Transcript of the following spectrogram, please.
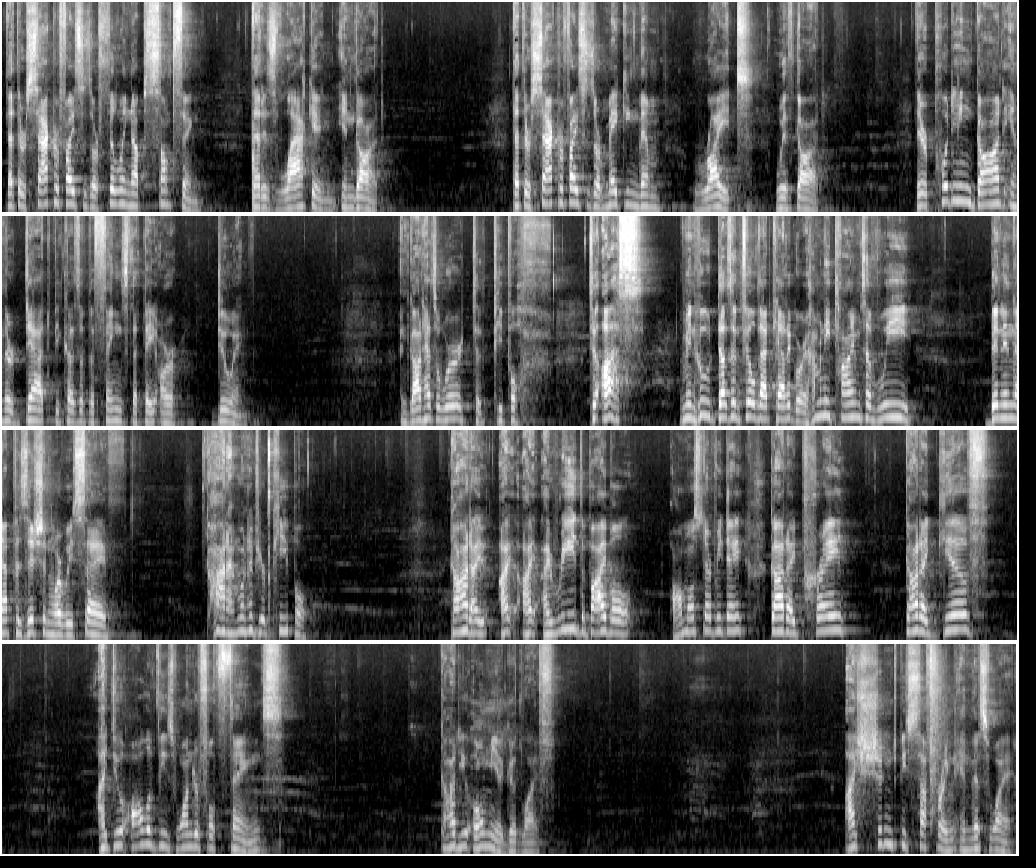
that their sacrifices are filling up something that is lacking in God. That their sacrifices are making them right with God. They're putting God in their debt because of the things that they are doing. And God has a word to people, to us. I mean, who doesn't fill that category? How many times have we been in that position where we say, God, I'm one of your people. God, I, I, I, read the Bible almost every day. God, I pray. God, I give. I do all of these wonderful things. God, you owe me a good life. I shouldn't be suffering in this way.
